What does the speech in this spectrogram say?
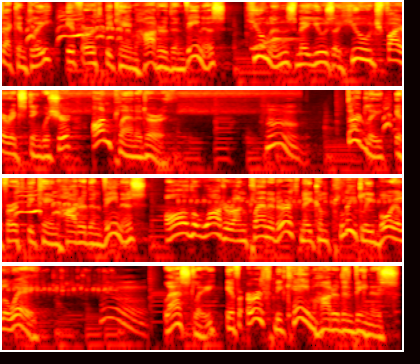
Secondly, if Earth became hotter than Venus, humans may use a huge fire extinguisher on planet Earth. Hmm. Thirdly, if Earth became hotter than Venus, all the water on planet Earth may completely boil away. Hmm. Lastly, if Earth became hotter than Venus,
